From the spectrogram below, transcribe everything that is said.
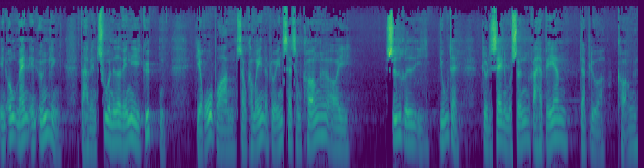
en ung mand, en yngling, der har været en tur ned og vende i Ægypten. Jeroboam, som kommer ind og bliver indsat som konge, og i sydriget i Juda blev det Salomos søn Rehabeam, der bliver konge.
